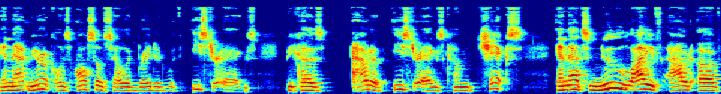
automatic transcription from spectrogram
And that miracle is also celebrated with Easter eggs because out of Easter eggs come chicks. And that's new life out of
